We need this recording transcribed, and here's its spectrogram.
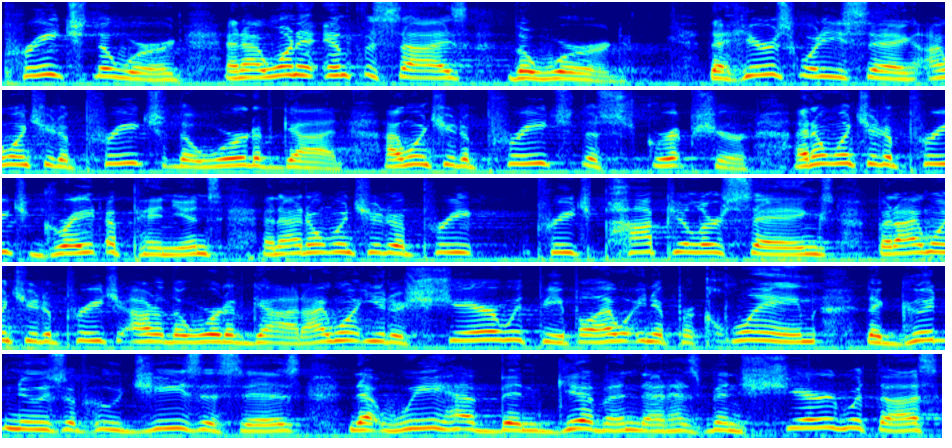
Preach the word. And I want to emphasize the word. That here's what he's saying I want you to preach the Word of God. I want you to preach the Scripture. I don't want you to preach great opinions, and I don't want you to pre- preach popular sayings, but I want you to preach out of the Word of God. I want you to share with people, I want you to proclaim the good news of who Jesus is that we have been given, that has been shared with us.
